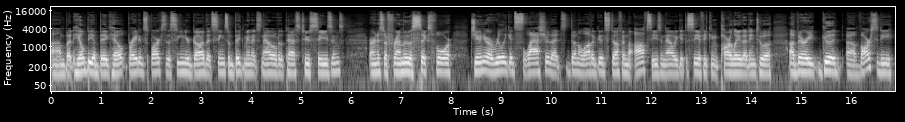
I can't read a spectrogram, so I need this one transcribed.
um, but he'll be a big help. Braden Sparks is a senior guard that's seen some big minutes now over the past two seasons. Ernest Afremu is six four junior, a really good slasher that's done a lot of good stuff in the offseason. Now we get to see if he can parlay that into a, a very good uh, varsity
